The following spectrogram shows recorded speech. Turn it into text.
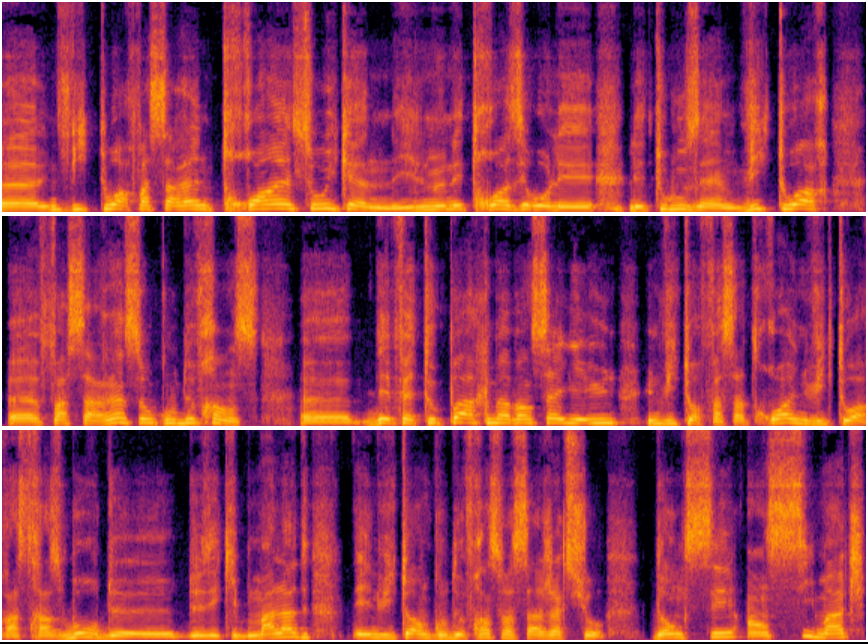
euh, une victoire face à Rennes 3-1 ce week-end. Ils menaient 3-0 les, Toulousains. Victoire euh, face à Reims en Coupe de France. Euh, défaite au parc, mais avant ça, il y a eu une, victoire face à 3, une victoire à Strasbourg, de, deux équipes malades, et une victoire en Coupe de France face à Ajaccio. Donc c'est en 6 matchs,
